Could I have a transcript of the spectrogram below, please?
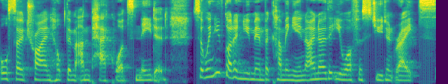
also try and help them unpack what's needed. So, when you've got a new member coming in, I know that you offer student rates.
